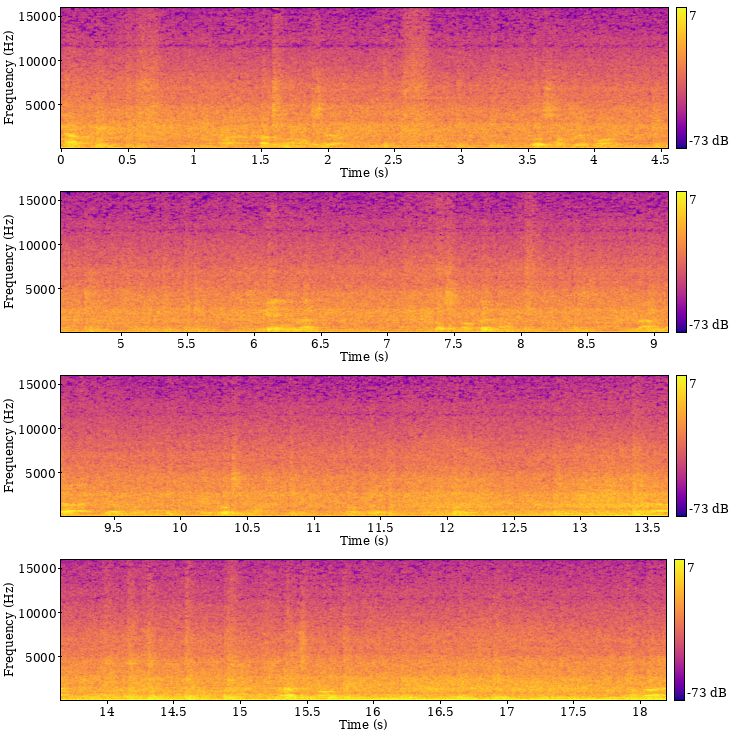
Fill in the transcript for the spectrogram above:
natin. Tanong mo siya. Dos open mo. Ganyan lang. Dos open mo. Landaan. Yan, open mo. Ay, dos mo. Okay. Dos. Ayan. That's okay. Okay.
